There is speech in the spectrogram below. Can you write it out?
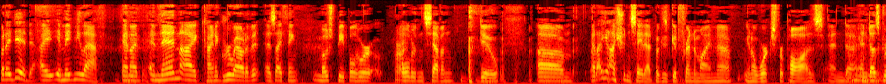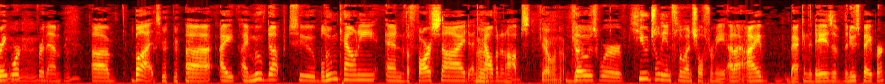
But I did. I, it made me laugh, and I and then I kind of grew out of it, as I think most people who are Right. older than seven do. um, and I, I shouldn't say that because a good friend of mine, uh, you know, works for Paws and uh, and does great work for them. Uh, but uh, I I moved up to Bloom County and the Far Side and. Calvin and Hobbes. Calvin, okay. Those were hugely influential for me, and I, I back in the days of the newspaper.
